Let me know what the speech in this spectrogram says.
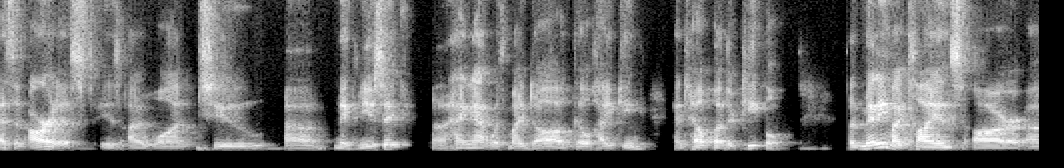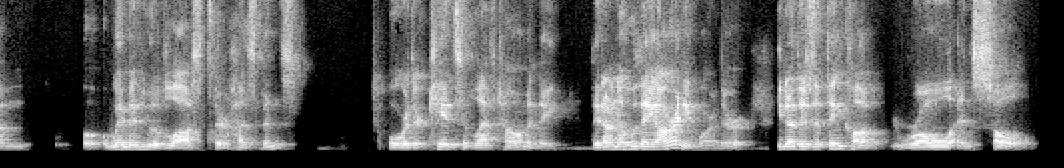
as an artist is I want to uh, make music, uh, hang out with my dog, go hiking, and help other people. But many of my clients are um, women who have lost their husbands or their kids have left home and they they don't know who they are anymore. They're you know, there's a thing called role and soul.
